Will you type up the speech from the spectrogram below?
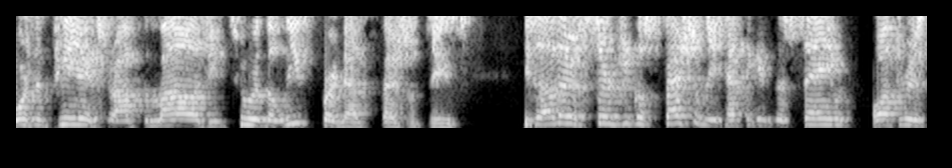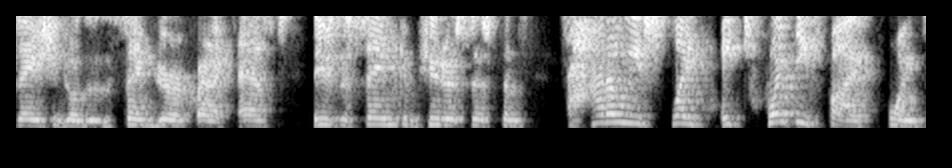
orthopedics or ophthalmology, two of the least burned out specialties, these other surgical specialties have to get the same authorization, go through the same bureaucratic tests, use the same computer systems. So, how do we explain a 25 point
